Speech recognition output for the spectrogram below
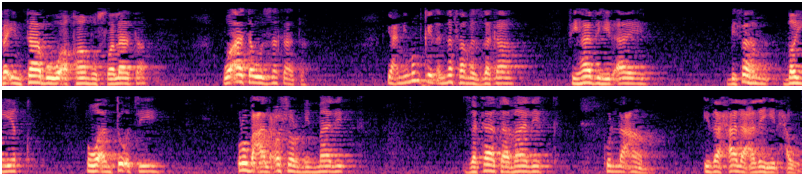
فإن تابوا وأقاموا الصلاة وآتوا الزكاة. يعني ممكن أن نفهم الزكاة في هذه الآية بفهم ضيق هو أن تؤتي ربع العشر من مالك زكاة مالك كل عام إذا حال عليه الحول.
